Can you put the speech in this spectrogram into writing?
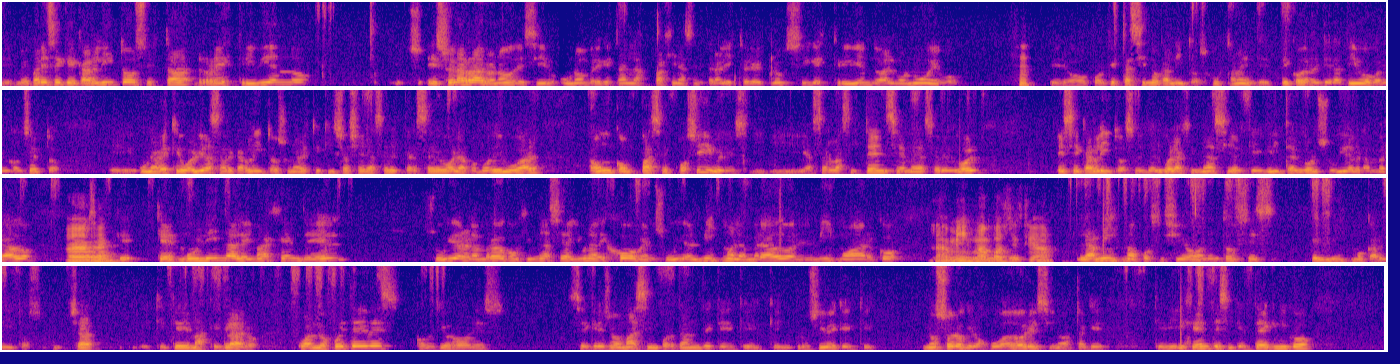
Eh, me parece que Carlitos está reescribiendo. Eh, suena raro, ¿no? Decir un hombre que está en las páginas centrales de historia del club sigue escribiendo algo nuevo. Hmm. Pero porque está haciendo Carlitos, justamente. Peco de reiterativo con el concepto. Eh, una vez que volvió a ser Carlitos, una vez que quiso ayer hacer el tercer gol a como de lugar, aún con pases posibles y, y hacer la asistencia en vez de hacer el gol, ese Carlitos, el del gol a gimnasia, el que grita el gol subido al alambrado, ah. que, es muy linda la imagen de él subido al alambrado con gimnasia y una de joven subido al mismo alambrado, en el mismo arco. La misma eh, posición. La misma posición, entonces el mismo Carlitos. Ya que quede más que claro. Cuando fue Tevez, cometió errores, se creyó más importante que, inclusive que, no solo que los jugadores, sino hasta que que dirigentes y que el técnico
